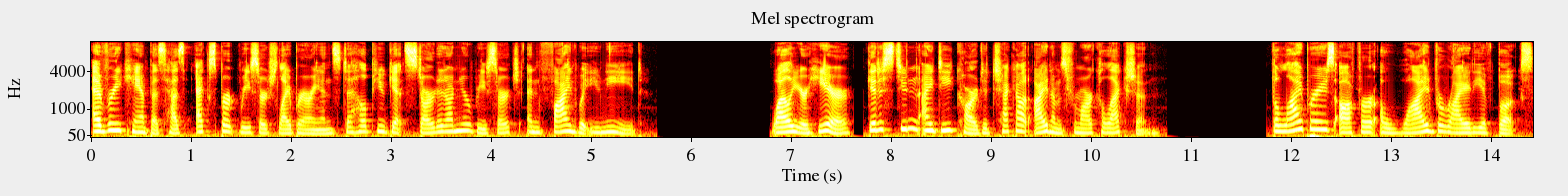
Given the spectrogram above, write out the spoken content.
Every campus has expert research librarians to help you get started on your research and find what you need. While you're here, get a student ID card to check out items from our collection. The libraries offer a wide variety of books,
